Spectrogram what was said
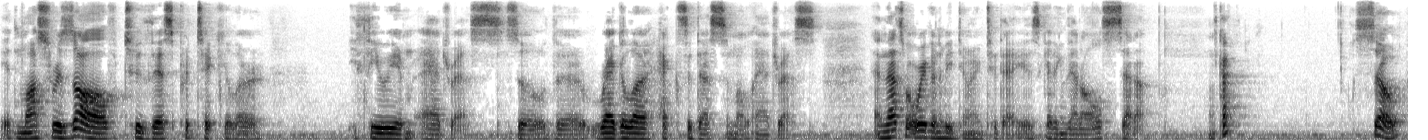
it must resolve to this particular Ethereum address, so the regular hexadecimal address. And that's what we're going to be doing today, is getting that all set up. Okay? So,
